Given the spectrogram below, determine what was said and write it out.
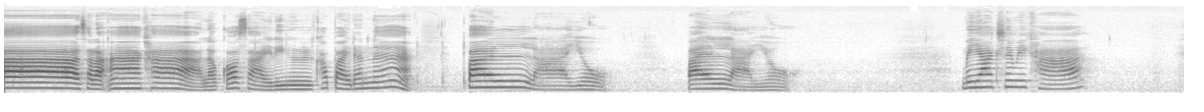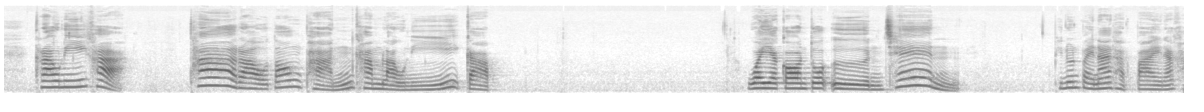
าสระอาค่ะ แล้วก็ใส่รีเข้าไปด้านหน้าปัลลาโยปัลลาโยไม่ยากใช่ไหมคะ คราวนี้ค่ะ ถ้าเราต้องผันคำเหล่านี้กับ ไวยากรณ์ตัวอื่น เช่น พี่นุ่นไปหน้าถัดไปนะค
